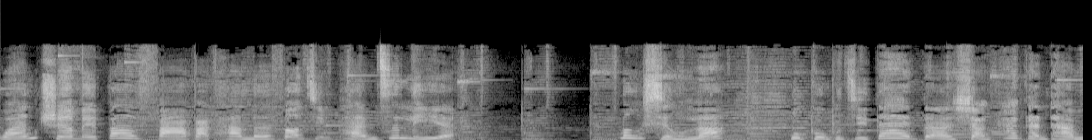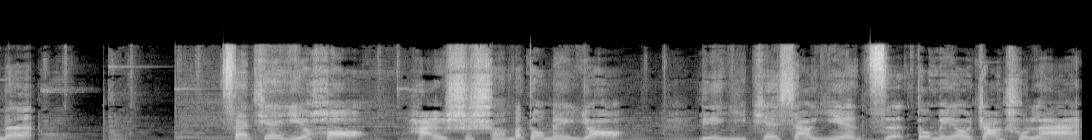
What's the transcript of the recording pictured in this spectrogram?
完全没办法把它们放进盘子里。梦醒了，我迫不及待的想看看它们。三天以后，还是什么都没有。连一片小叶子都没有长出来，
